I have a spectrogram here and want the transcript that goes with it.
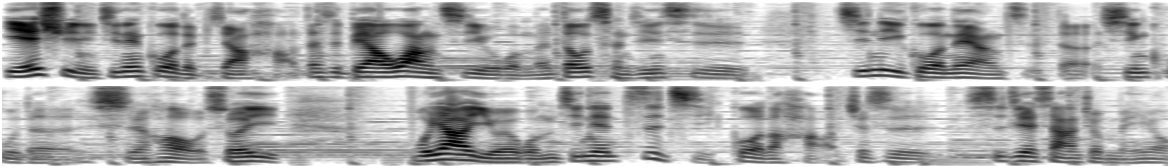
也许你今天过得比较好，但是不要忘记，我们都曾经是经历过那样子的辛苦的时候，所以。不要以为我们今天自己过得好，就是世界上就没有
